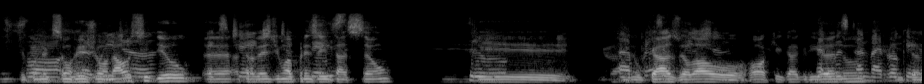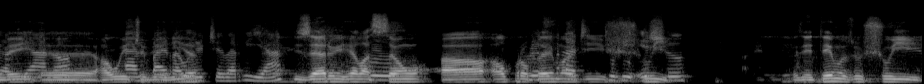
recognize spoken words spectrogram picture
Interconexão Regional se deu é, através de uma apresentação que, a que no caso lá o presentation Roque that was Gagriano done by e Roque também Gagliano eh, Raul and by Raul Echeverria Echeverria fizeram em relação a- ao problema referred de to the Chuí. issue Quer dizer, temos o Chuí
